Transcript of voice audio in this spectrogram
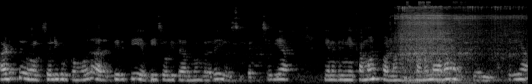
அடுத்து உங்களுக்கு சொல்லிக் கொடுக்கும்போது அதை திருத்தி எப்படி சொல்லி தரணுங்கிறத யோசிப்பேன். சரியா? எனக்கு நீங்கள் கமெண்ட் பண்ணணும் பண்ணால் தான் எனக்கு தெரியும். சரியா?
